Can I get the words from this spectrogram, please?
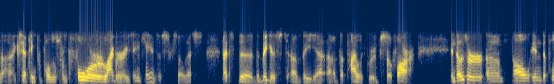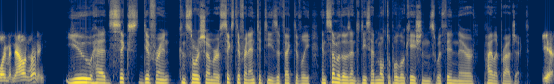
uh, accepting proposals from four libraries in Kansas. So that's that's the the biggest of the uh, of the pilot groups so far, and those are um, all in deployment now and running you had six different consortium or six different entities effectively, and some of those entities had multiple locations within their pilot project. Yes,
